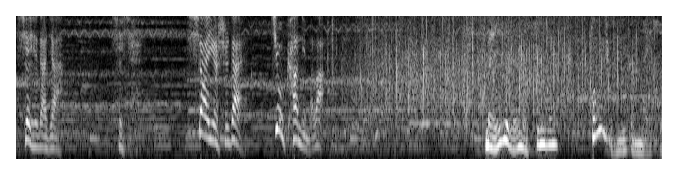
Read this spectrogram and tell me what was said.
谢谢大家，谢谢。下一个时代就看你们了。每一个人的心中都有一个美猴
